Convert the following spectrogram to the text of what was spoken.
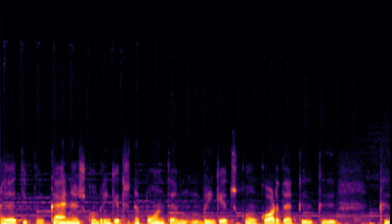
uh, tipo canas com brinquedos na ponta, brinquedos com corda que, que que,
